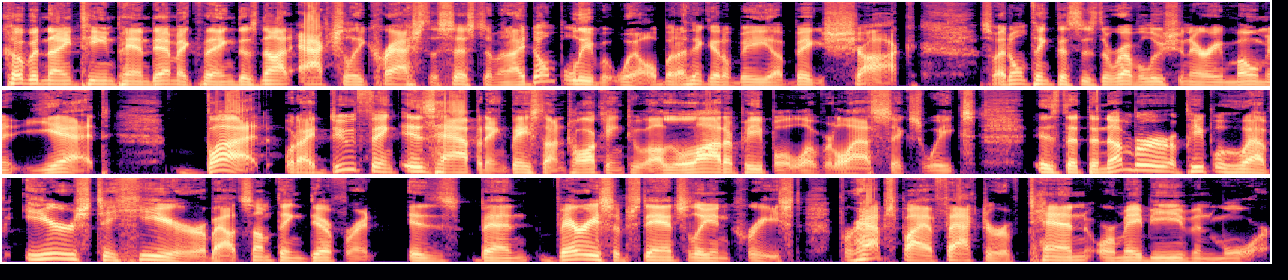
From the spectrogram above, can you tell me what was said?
COVID 19 pandemic thing does not actually crash the system. And I don't believe it will, but I think it'll be a big shock. So I don't think this is the revolutionary moment yet. But what I do think is happening, based on talking to a lot of people over the last six weeks, is that the number of people who have ears to hear about something different has been very substantially increased, perhaps by a factor of 10 or maybe even more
